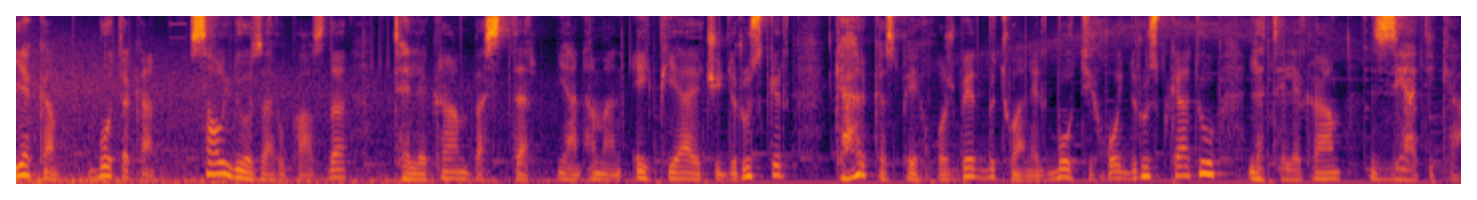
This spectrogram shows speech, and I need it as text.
یەکەم بۆتەکان ساڵی 2015 تەلگرام بەستەر یان هەمان ئەیپیایەکی دروست کرد کە هەر کەس پێی خۆش بێت بتوانێت بۆتی خۆی دروست بکات و لە تەلەگرام زیادی کا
